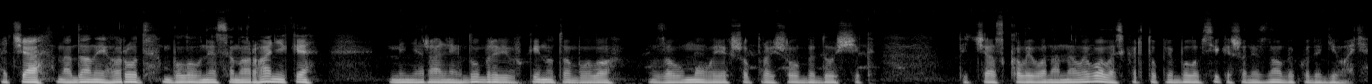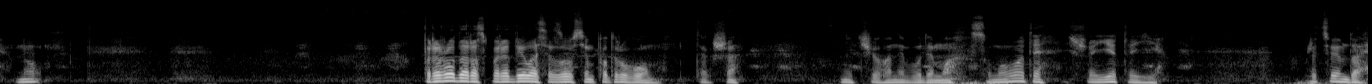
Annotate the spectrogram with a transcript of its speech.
Хоча на даний город було внесено органіки мінеральних добривів вкинуто було за умови, якщо пройшов би дощик. Під час, коли вона наливалась, картоплі було б стільки, що не знав би, куди дівати. Ну, природа розпорядилася зовсім по-другому. Так що нічого не будемо сумувати. Що є, то є. Працюємо далі.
